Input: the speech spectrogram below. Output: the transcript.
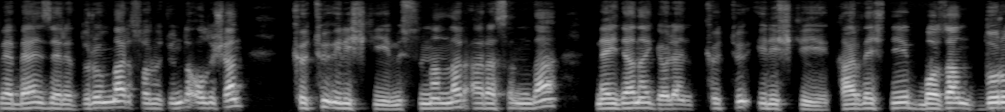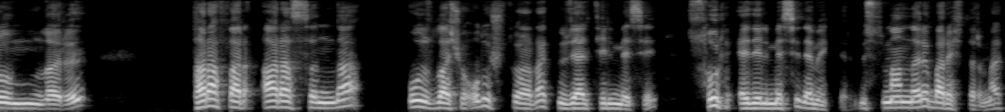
ve benzeri durumlar sonucunda oluşan kötü ilişkiyi, Müslümanlar arasında meydana gelen kötü ilişkiyi, kardeşliği bozan durumları taraflar arasında uzlaşı oluşturarak düzeltilmesi, sulh edilmesi demektir. Müslümanları barıştırmak,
